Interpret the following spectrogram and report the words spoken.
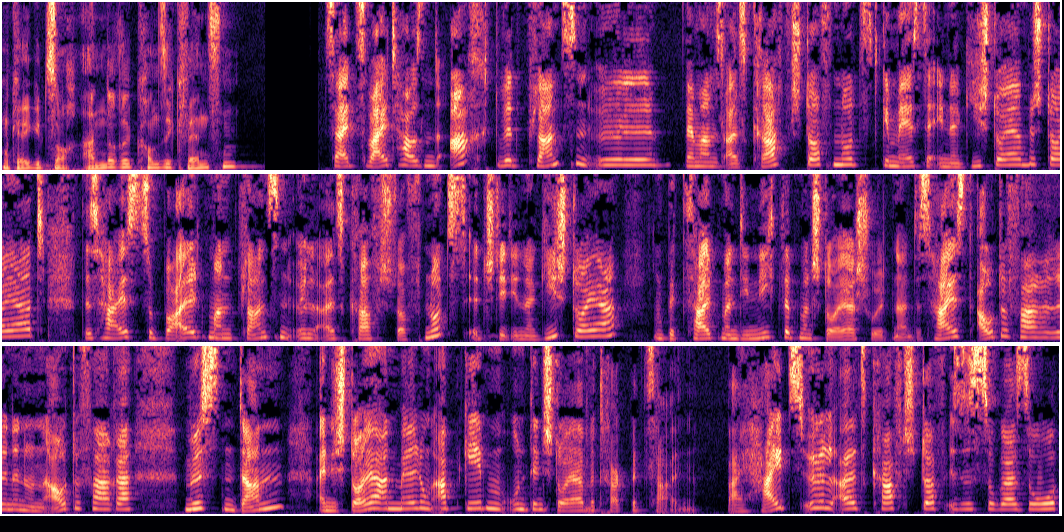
Okay, gibt's noch andere Konsequenzen? Seit 2008 wird Pflanzenöl, wenn man es als Kraftstoff nutzt, gemäß der Energiesteuer besteuert. Das heißt, sobald man Pflanzenöl als Kraftstoff nutzt, entsteht Energiesteuer und bezahlt man die nicht, wird man Steuerschuldner. Das heißt, Autofahrerinnen und Autofahrer müssten dann eine Steueranmeldung abgeben und den Steuerbetrag bezahlen. Bei Heizöl als Kraftstoff ist es sogar so,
